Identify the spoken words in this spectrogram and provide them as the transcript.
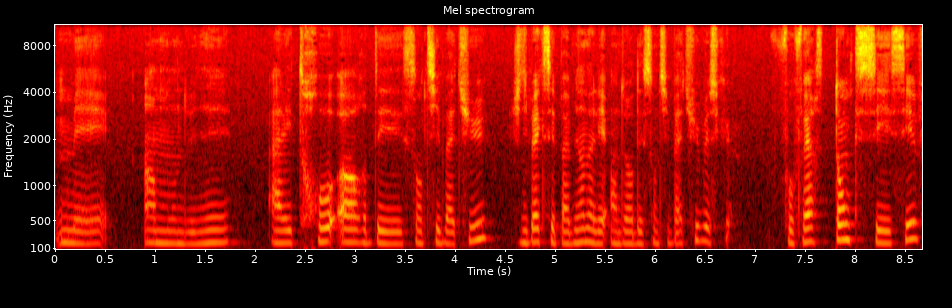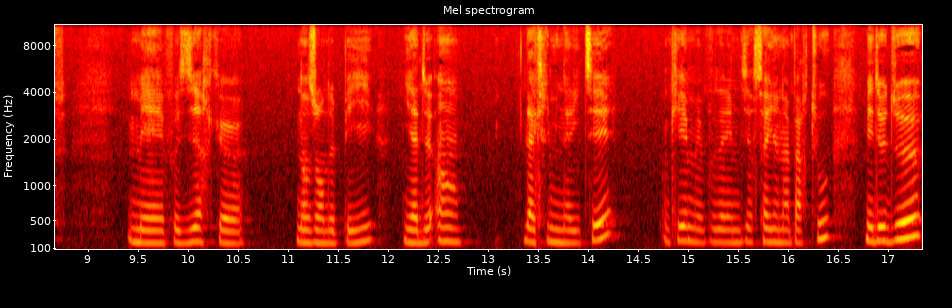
Mais à un moment donné, aller trop hors des sentiers battus. Je dis pas que c'est pas bien d'aller en dehors des sentiers battus parce que faut faire tant que c'est safe. Mais faut se dire que dans ce genre de pays, il y a de un, la criminalité, Ok, mais vous allez me dire ça, il y en a partout. Mais de deux,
